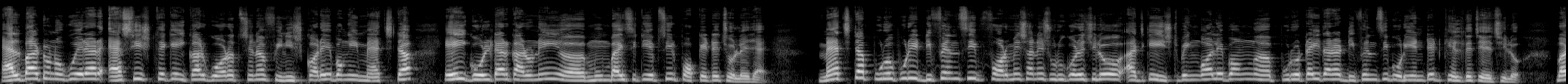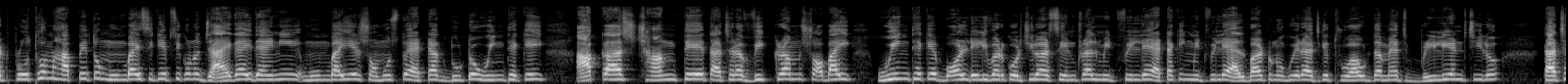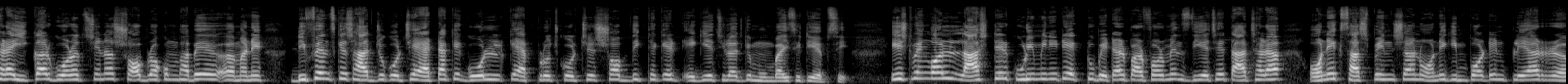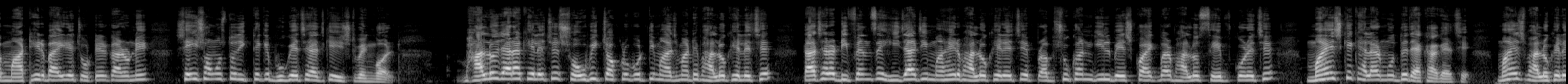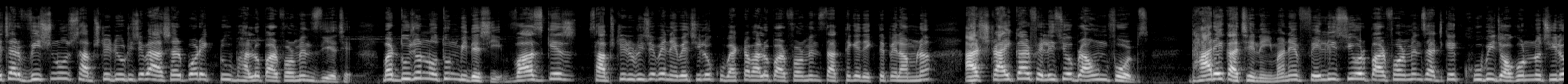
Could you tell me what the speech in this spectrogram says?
অ্যালবার্টো নগুয়েরার অ্যাসিস্ট থেকে ইকার গোয়ারত সেনা ফিনিশ করে এবং এই ম্যাচটা এই গোলটার কারণেই মুম্বাই সিটি এফসির পকেটে চলে যায়। ম্যাচটা পুরোপুরি ডিফেন্সিভ ফরমেশনে শুরু করেছিল আজকে ইস্টবেঙ্গল এবং পুরোটাই তারা ডিফেন্সিভ ওরিয়েন্টেড খেলতে চেয়েছিল। বাট প্রথম হাফে তো মুম্বাই সিটি এফসি কোনো জায়গায় দেয়নি। মুম্বাইয়ের সমস্ত অ্যাটাক দুটো উইং থেকেই আকাশ ছাংতে তাছাড়া বিক্রম সবাই উইং থেকে বল ডেলিভার করছিল। আর সেন্ট্রাল মিডফিল্ডে অ্যাটাকিং মিডফিল্ডে অ্যালবার্টো নগুয়েরা আজকে through out the match brilliant ছিল। তাছাড়া ইকার গোয়ারত সেনা সব রকমভাবে মানে ডিফেন্সকে সাহায্য করছে, অ্যাটাকে, গোলকে অ্যাপ্রোচ করছে, সব দিক থেকে এগিয়েছিল আজকে মুম্বাই সিটি এফসি ইস্টবেঙ্গল লাস্টের কুড়ি মিনিটে একটু বেটার পারফরমেন্স দিয়েছে, তাছাড়া অনেক সাসপেনশন অনেক ইম্পর্টেন্ট প্লেয়ার মাঠের বাইরে চোটের কারণে সেই সমস্ত দিক থেকে ভুগেছে আজকে ইস্টবেঙ্গল ভালো যারা খেলেছে, সৌভিক চক্রবর্তী মাঝমাঠে ভালো খেলেছে। তাছাড়া ডিফেন্সে হিজাজি মাহের ভালো খেলেছে, প্রভসুখান গিল বেশ কয়েকবার ভালো সেভ করেছে। মহেশকে খেলার মধ্যে দেখা গেছে। মহেশ ভালো খেলেছে আর বিষ্ণু সাবস্টিটিউট হিসেবে আসার পর একটু ভালো পারফরমেন্স দিয়েছে। বাট দুজন নতুন বিদেশি ভাজকেজ সাবস্টিটিউট হিসেবে নেমেছিল, খুব একটা ভালো পারফরমেন্স তার থেকে দেখতে পেলাম না। আর স্ট্রাইকার ফেলিসিও ব্রাউন ফোর্বস ধারে কাছে নেই। মানে ফেলিসিওর পারফরমেন্স আজকে খুবই জঘন্য ছিল।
